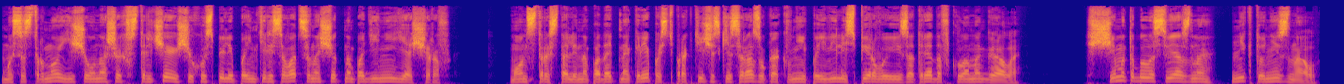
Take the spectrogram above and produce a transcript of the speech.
Мы со струной еще у наших встречающих успели поинтересоваться насчет нападений ящеров. Монстры стали нападать на крепость практически сразу, как в ней появились первые из отрядов клана Гала. С чем это было связано, никто не знал.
